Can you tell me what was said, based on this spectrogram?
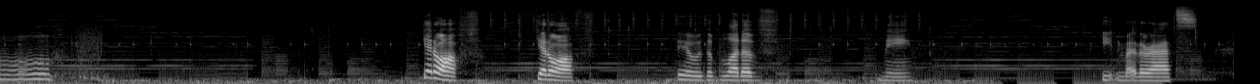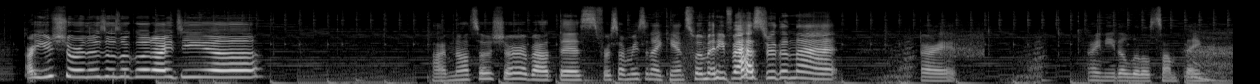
Oh. Get off. Get off. Ew, the blood of me. Eaten by the rats. Are you sure this is a good idea? I'm not so sure about this. For some reason, I can't swim any faster than that. Alright. I need a little something.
